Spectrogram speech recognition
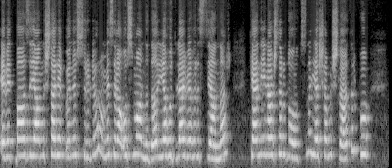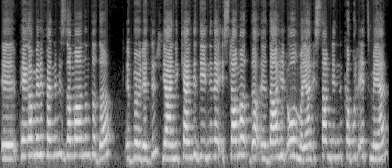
evet bazı yanlışlar hep öne sürülüyor ama mesela Osmanlı'da Yahudiler ve Hristiyanlar kendi inançları doğrultusunda yaşamışlardır. Bu e, Peygamber Efendimiz zamanında da e, böyledir. Yani kendi dinine İslam'a da, e, dahil olmayan, İslam dinini kabul etmeyen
